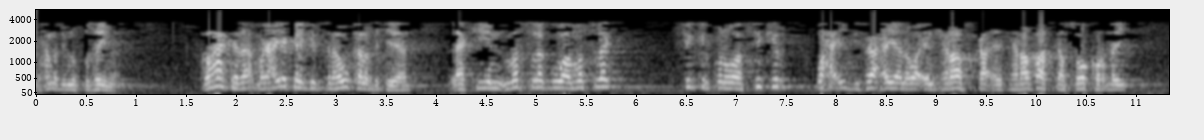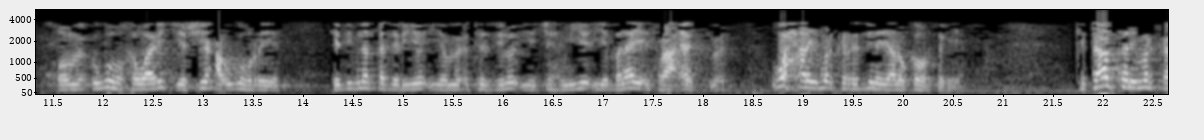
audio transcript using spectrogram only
maxamed ibni khusayma wahaakada magacyo kala gedisan ha u kala bixiyaan laakiin maslagu waa maslag fikirkuna waa fikir waxa ay difaacayaanna waa inxiraafka inxiraafaadkaa soo kordhay oo khawaarij iyo shiica ugu horreeya. Kadibna qadariyo iyo muctasilo iyo jahmiye iyo balaayo israaceen waxaanay marka radinayaan ka hortegayaan kitaabtani marka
